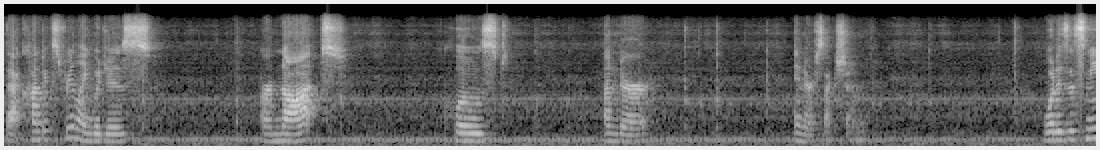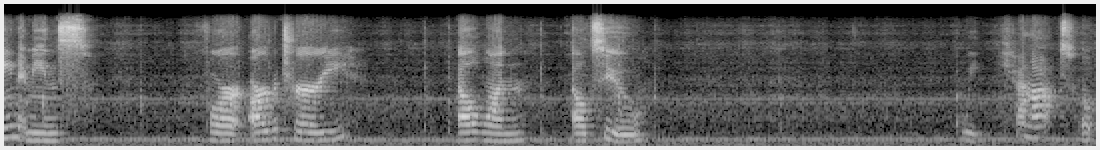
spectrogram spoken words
that context-free languages are not closed under intersection. What does this mean? It means for arbitrary L1, L2, we cannot, oh,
